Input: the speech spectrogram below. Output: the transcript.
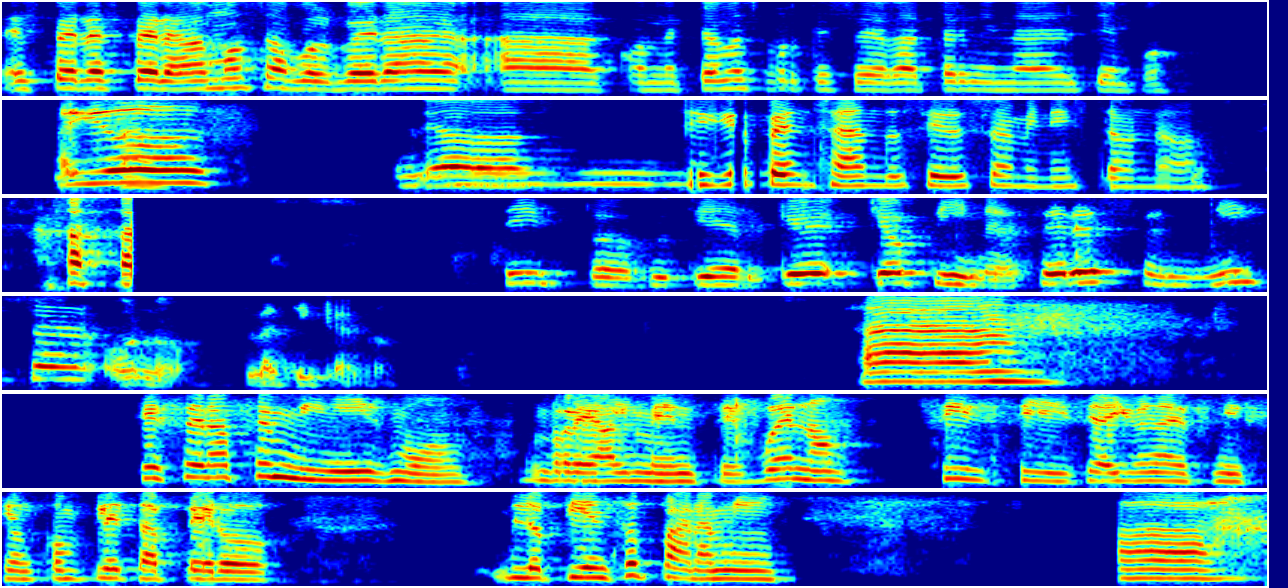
espera, espera, vamos a volver a, conectarnos porque se va a terminar el tiempo. Adiós. Sigue pensando si eres feminista o no. Listo, Sutiel. ¿Qué, ¿Qué opinas? ¿Eres feminista o no? Platícanos. Ah... ¿Qué será feminismo realmente? Bueno, sí, sí, sí hay una definición completa, pero lo pienso para mí. Ah,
